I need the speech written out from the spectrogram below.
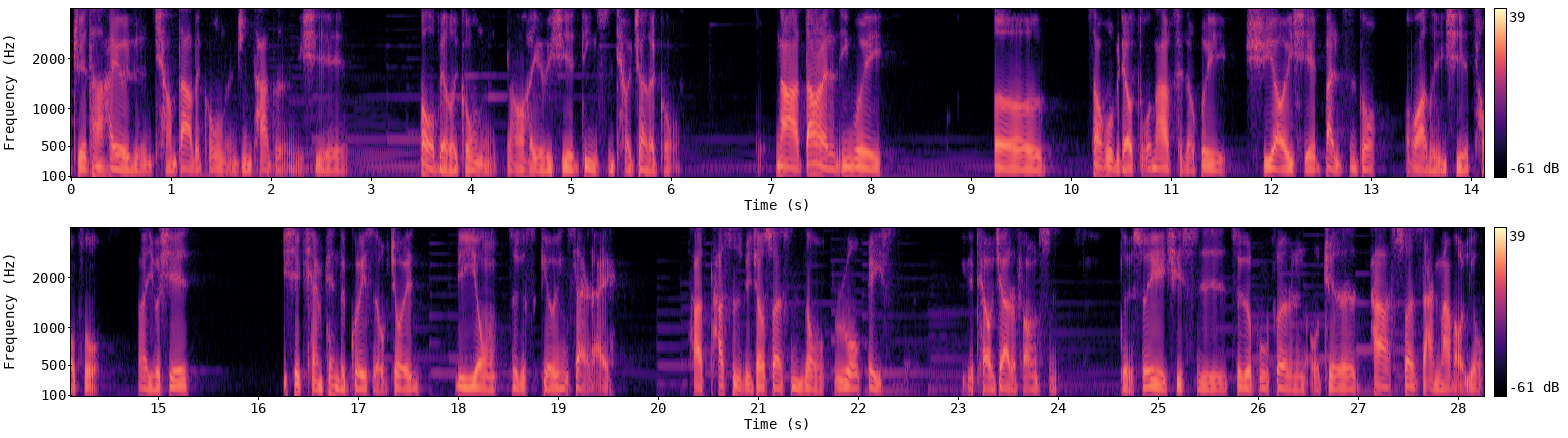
觉得它还有一个很强大的功能，就是它的一些报表的功能，然后还有一些定时调价的功能。那当然，因为呃，账户比较多，那可能会需要一些半自动化的一些操作。那有些一些 campaign 的规则，我就会利用这个 Skill Insight 来，它它是比较算是那种 rule base 的一个调价的方式。对，所以其实这个部分我觉得它算是还蛮好用。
